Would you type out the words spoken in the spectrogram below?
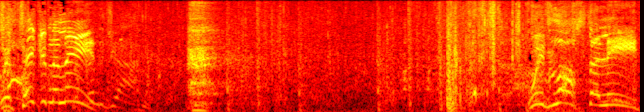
We've taken the lead! We've lost the lead!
